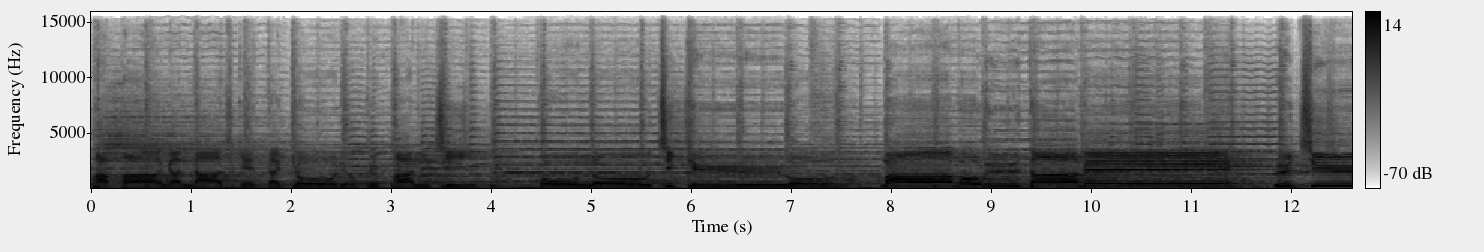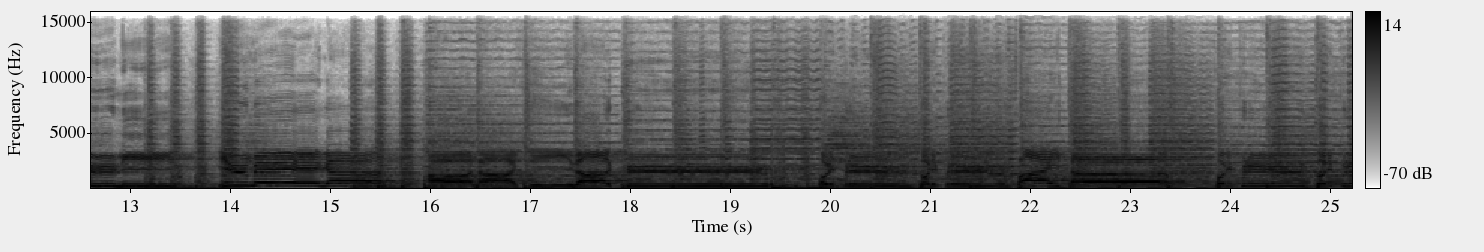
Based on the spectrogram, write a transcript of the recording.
パパが名付けた強力パンチこの地球を守るため。宇宙開く。トリプルトリプルファイター。トリプルトリプル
